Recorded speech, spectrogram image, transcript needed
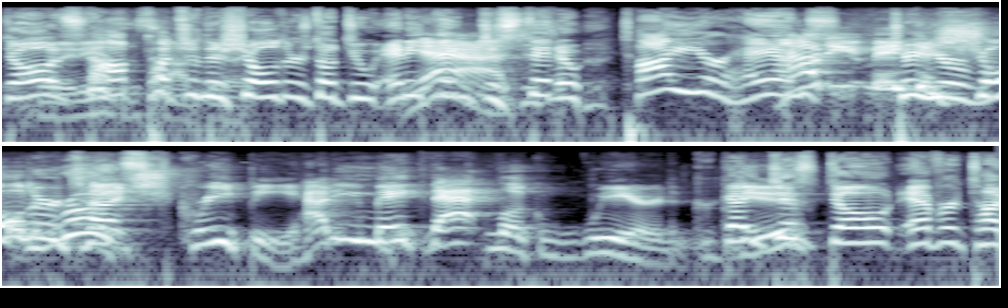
Don't stop to touching the shoulders. Don't do anything. Yeah, just, just- sit. Tie your hands. How do you make to a your shoulder wrists. touch creepy? How do you make that look weird? Okay, dude? just don't ever touch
